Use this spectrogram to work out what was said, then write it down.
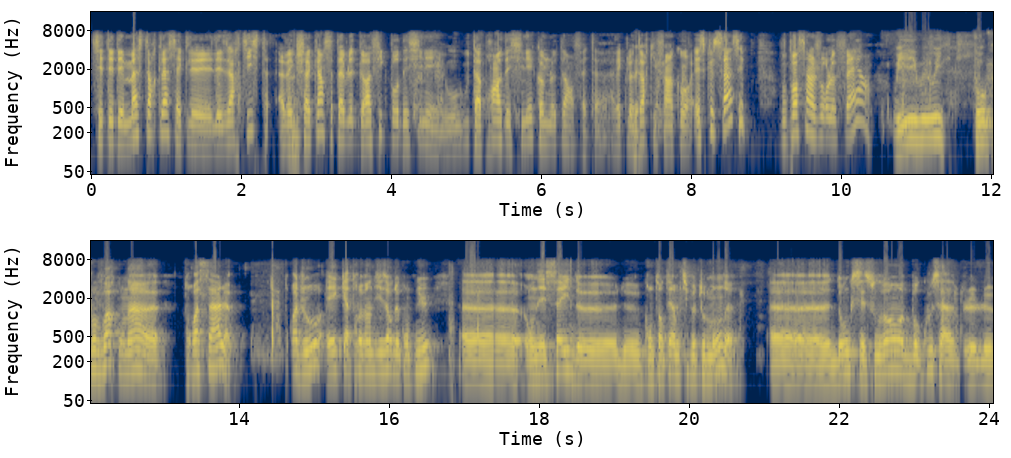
C'était des masterclass avec les, les artistes, avec chacun sa tablette graphique pour dessiner, où, où t'apprends à dessiner comme l'auteur en fait, euh, avec l'auteur qui fait un cours. Est-ce que ça, c'est, vous pensez un jour le faire? Oui, oui, oui. Faut, faut voir qu'on a euh, trois salles, trois jours et 90 heures de contenu. Euh, on essaye de, de contenter un petit peu tout le monde. Euh, donc c'est souvent beaucoup ça. Le, le,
